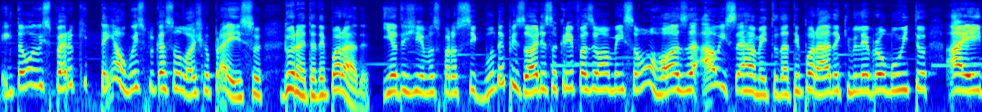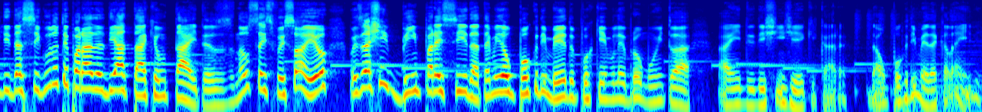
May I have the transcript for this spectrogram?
então eu espero que tenha alguma explicação lógica pra isso durante a temporada. E antes de irmos para o segundo episódio, eu só queria fazer uma menção honrosa ao encerramento da temporada, que me lembrou muito a Andy da segunda temporada de Attack on Titans. Não sei se foi só eu, mas eu achei bem parecida. Até me deu um pouco de medo, porque me lembrou muito a, a Indy de Shinji, cara. Dá um pouco de medo aquela Indy.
